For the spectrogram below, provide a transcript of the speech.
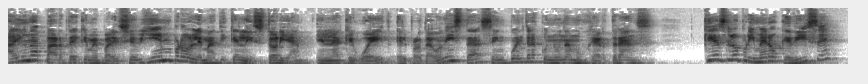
Hay una parte que me pareció bien problemática en la historia, en la que Wade, el protagonista, se encuentra con una mujer trans. ¿Qué es lo primero que dice?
